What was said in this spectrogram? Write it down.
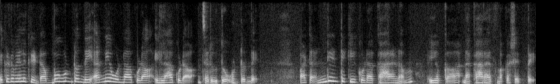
ఇక్కడ వీళ్ళకి డబ్బు ఉంటుంది. అన్నీ ఉన్నా కూడా ఇలా కూడా జరుగుతూ ఉంటుంది. వాటన్నింటికి కూడా కారణం ఈ యొక్క నకారాత్మక శక్తి.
